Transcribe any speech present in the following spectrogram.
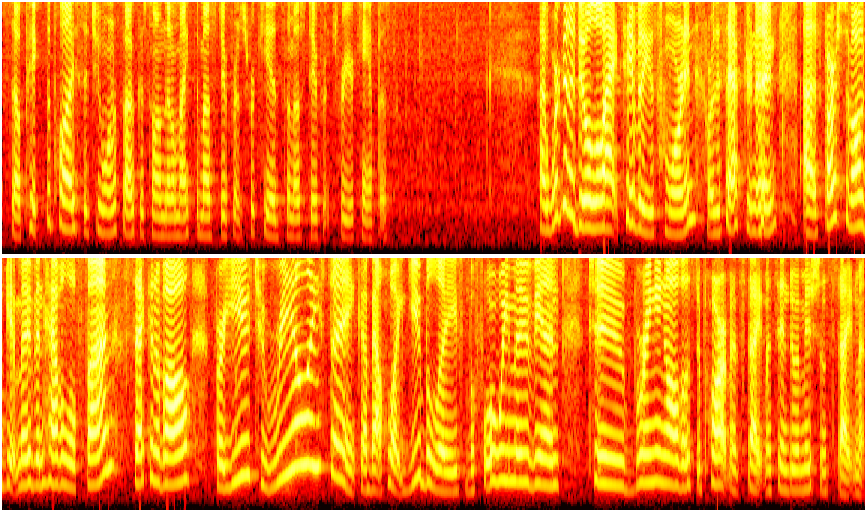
So pick the place that you want to focus on that'll make the most difference for kids, the most difference for your campus. Uh, we're going to do a little activity this morning or this afternoon. Uh, first of all, get moving, have a little fun. Second of all, for you to really think about what you believe before we move in to bringing all those department statements into a mission statement.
